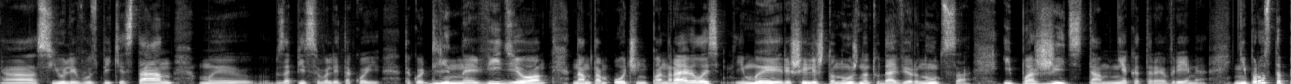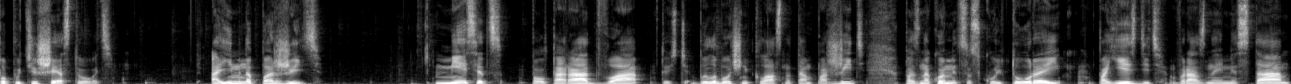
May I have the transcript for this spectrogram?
э, с Юлей в Узбекистан, мы записывали такой, такое длинное видео, нам там очень понравилось, и мы решили, что нужно туда вернуться и пожить там некоторое время. Не просто попутешествовать, а именно пожить. Месяц, полтора, два, то есть было бы очень классно там пожить, познакомиться с культурой, поездить в разные места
